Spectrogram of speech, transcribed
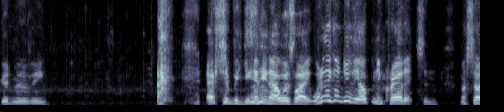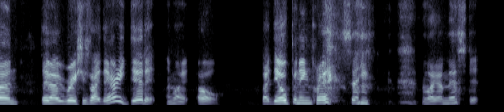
Good movie. At the beginning, I was like, when are they going to do the opening credits? And my son TheyMightBeBricks. She's like, they already did it. I'm like, oh, like the opening credit scene. I'm like, I missed it.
